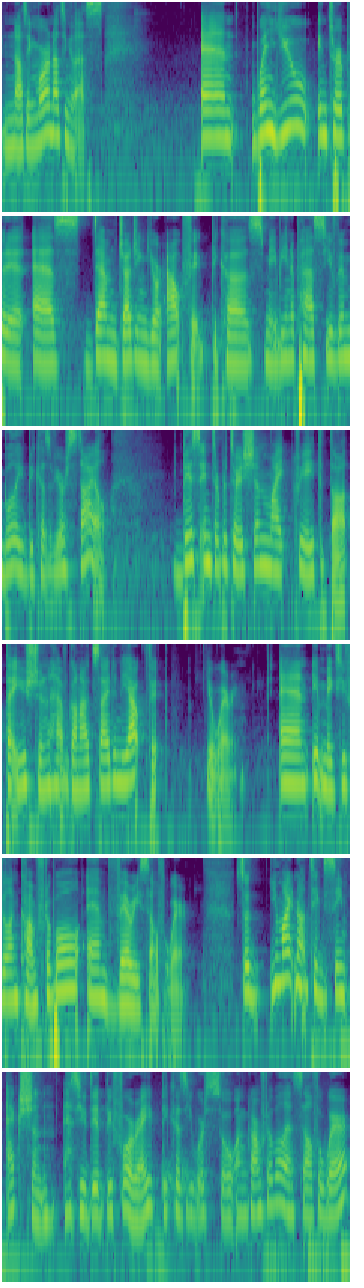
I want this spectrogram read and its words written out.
Nothing more, nothing less. And when you interpret it as them judging your outfit because maybe in the past you've been bullied because of your style, this interpretation might create the thought that you shouldn't have gone outside in the outfit you're wearing. And it makes you feel uncomfortable and very self aware. So you might not take the same action as you did before, right? Because you were so uncomfortable and self aware.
